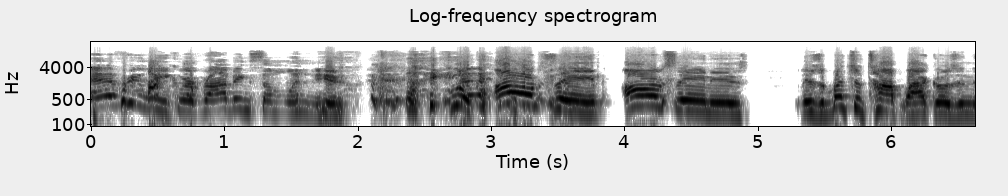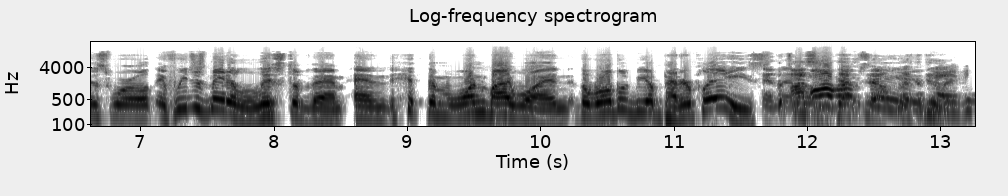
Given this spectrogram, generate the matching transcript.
Every week we're robbing someone new. like, Look, all I'm saying, all I'm saying is, there's a bunch of top wackos in this world. If we just made a list of them and hit them one by one, the world would be a better place. And That's then- all I'm Death let's saying. do Okay, it. the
